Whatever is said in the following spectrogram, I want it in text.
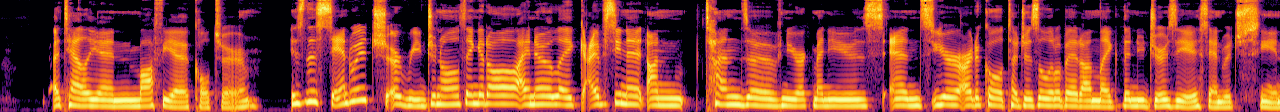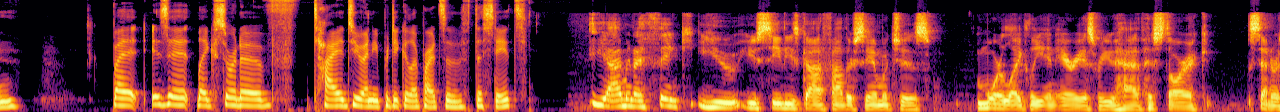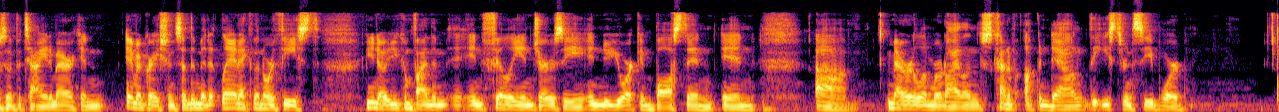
Italian mafia culture. Is the sandwich a regional thing at all? I know, like, I've seen it on tons of New York menus, and your article touches a little bit on like the New Jersey sandwich scene. But is it like sort of tied to any particular parts of the states? Yeah, I mean, I think you you see these Godfather sandwiches more likely in areas where you have historic centers of Italian American immigration. So the Mid Atlantic, the Northeast, you know, you can find them in Philly, in Jersey, in New York, in Boston, in um, Maryland, Rhode Island, just kind of up and down the Eastern Seaboard,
